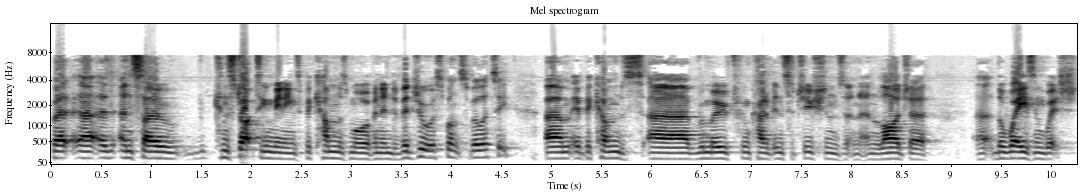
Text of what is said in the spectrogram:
but uh, and so constructing meanings becomes more of an individual responsibility. Um, it becomes uh, removed from kind of institutions and, and larger uh, the ways in which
